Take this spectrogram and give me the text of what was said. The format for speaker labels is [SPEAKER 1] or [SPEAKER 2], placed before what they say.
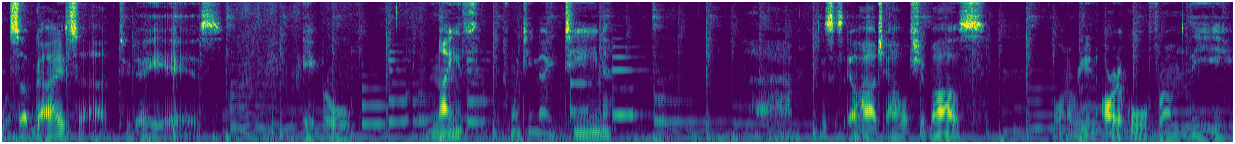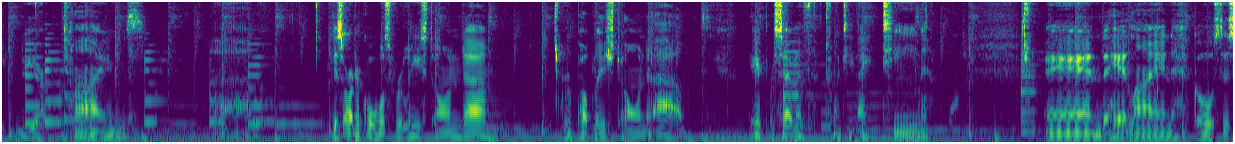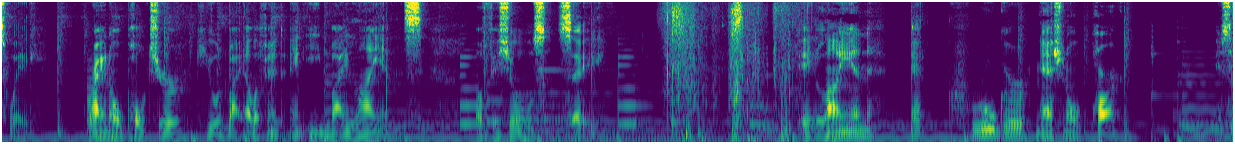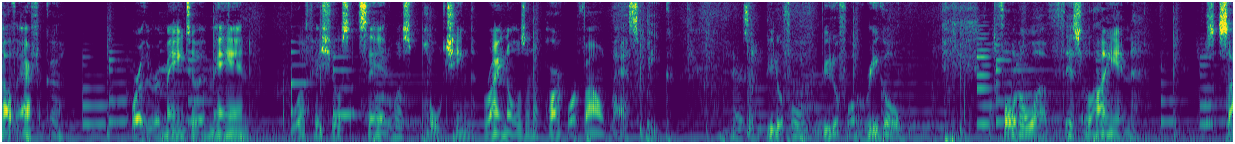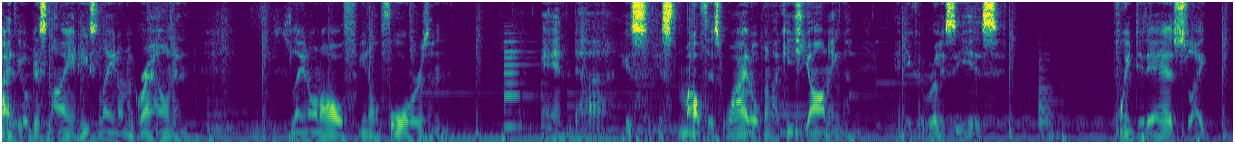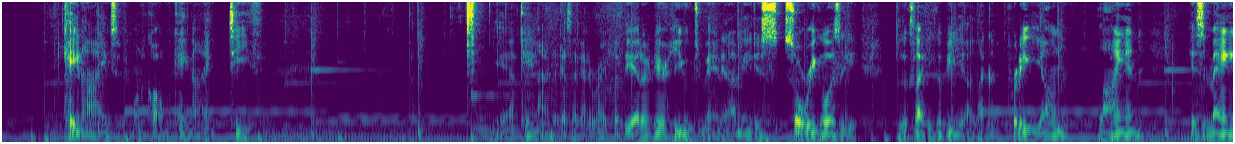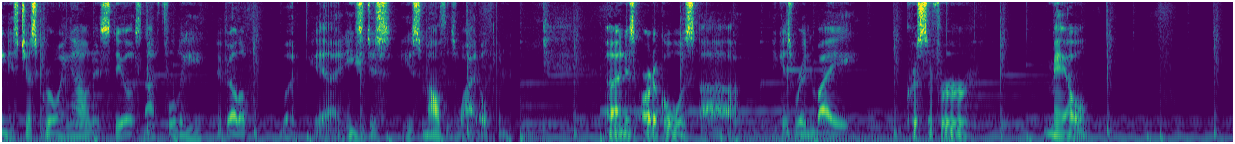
[SPEAKER 1] what's up, guys? Uh, today is April 9th, 2019. Um, this is El Hajj Al Shabazz. I want to read an article from the New York Times. Um, this article was released on, um, or published on uh, April 7th, 2019. And the headline goes this way Rhino poacher killed by elephant and eaten by lions, officials say. A lion at Kruger National Park in South Africa, where the remains of a man who officials said was poaching rhinos in a park were found last week. And there's a beautiful, beautiful regal photo of this lion. Side view of this lion. He's laying on the ground and he's laying on all you know fours and and uh, his his mouth is wide open like he's yawning, and you could really see his pointed as like canines, if you want to call them canine teeth. Yeah, canines. I guess I got it right. But they're, they're huge, man. And I mean, it's so regal. Looks like he could be uh, like a pretty young lion. His mane is just growing out. It's still it's not fully developed, but yeah, and he's just his mouth is wide open. Uh, and this article was, uh, I guess, written by Christopher Mele.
